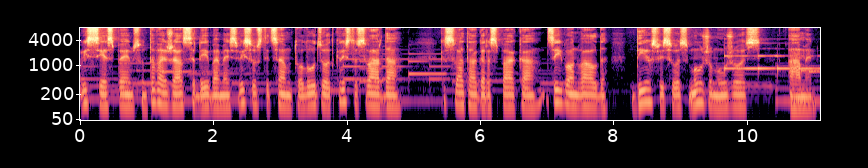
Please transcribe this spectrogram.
viss iespējams, un Tavai žēlsirdībai mēs visu uzticam to lūdzot Kristus vārdā, kas svētā gara spēkā dzīvo un valda Dievs visos mūžu mūžos. Āmen!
